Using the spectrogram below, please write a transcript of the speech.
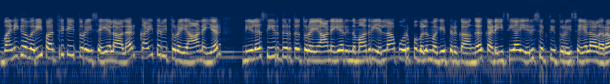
வணிக வரி பத்திரிகைத்துறை செயலாளர் கைத்தறித்துறை ஆணையர் நில சீர்திருத்தத்துறை ஆணையர் இந்த மாதிரி எல்லா பொறுப்புகளும் வகித்திருக்காங்க. கடைசியா எரிசக்தி துறை செயலாளரா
